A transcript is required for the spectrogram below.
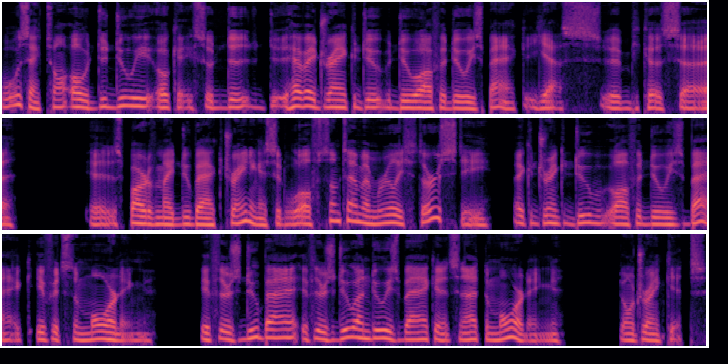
what was I talking? Oh, do Dewey? Okay, so do, do, have I drank do, do off of Dewey's back? Yes, uh, because uh, as part of my do back training, I said, well, if sometime I'm really thirsty, I could drink dew off of Dewey's back if it's the morning. If there's dew back, if there's dew on Dewey's back and it's not the morning, don't drink it.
